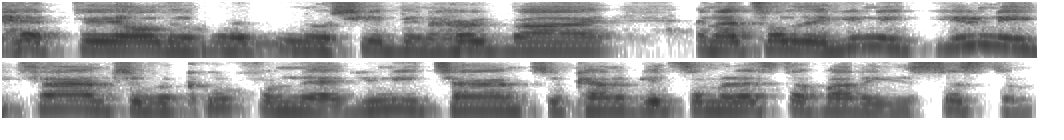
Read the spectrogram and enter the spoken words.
had failed and that, you know she had been hurt by, and I told her that you need you need time to recoup from that. You need time to kind of get some of that stuff out of your system.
